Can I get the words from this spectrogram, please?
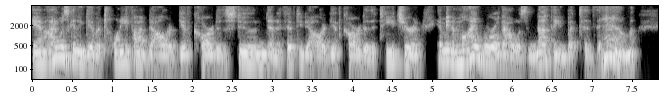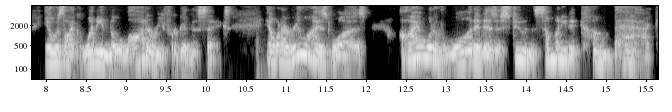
And I was going to give a $25 gift card to the student and a $50 gift card to the teacher. And I mean, in my world, that was nothing, but to them, it was like winning the lottery for goodness sakes. And what I realized was I would have wanted as a student somebody to come back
